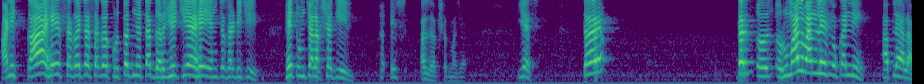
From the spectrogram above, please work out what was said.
आणि का हे सगळंच्या सगळं कृतज्ञता गरजेची आहे यांच्यासाठीची हे तुमच्या लक्षात येईल. इस- आलं लक्षात माझ्या. येस तर तर रुमाल बांधले लोकांनी आपल्याला.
